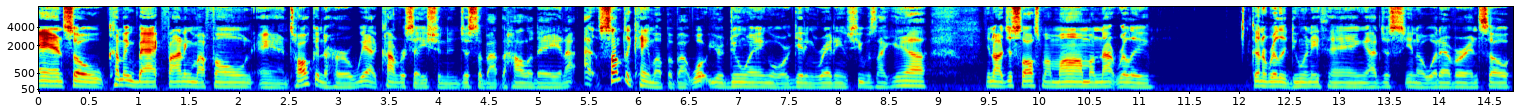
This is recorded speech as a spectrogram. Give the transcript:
And so coming back, finding my phone and talking to her, we had a conversation and just about the holiday. And I, I, something came up about what you're doing or getting ready. And she was like, yeah, you know, I just lost my mom. I'm not really gonna really do anything. I just, you know, whatever. And so,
